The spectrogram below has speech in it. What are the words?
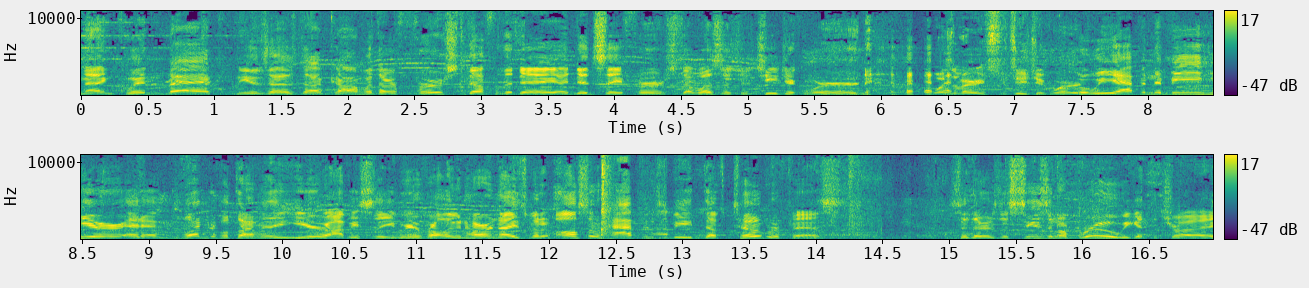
Matt and Quentin back, neozaz.com with our first Duff of the day. I did say first, that was a strategic word. it was a very strategic word. but we happen to be here at a wonderful time of the year. Obviously, we're for Halloween Horror Nights, but it also happens to be Dufftoberfest. So there's a seasonal brew we get to try,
